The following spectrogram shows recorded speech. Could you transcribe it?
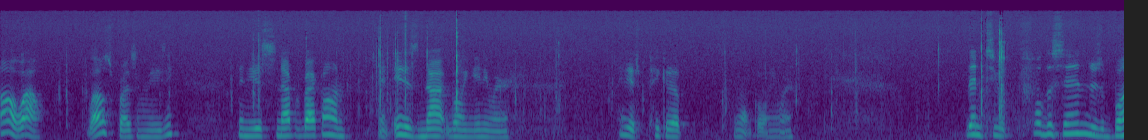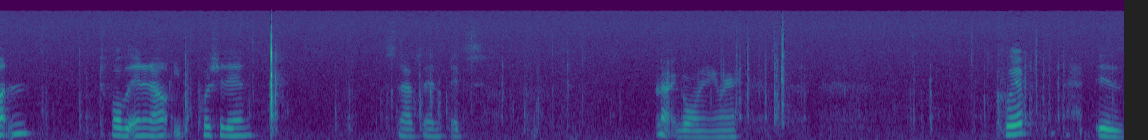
oh wow, that was surprisingly easy. Then you just snap it back on, and it is not going anywhere. You just pick it up, it won't go anywhere. Then to fold this in, there's a button to fold it in and out. You push it in, snaps in. It's not going anywhere. Clip is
